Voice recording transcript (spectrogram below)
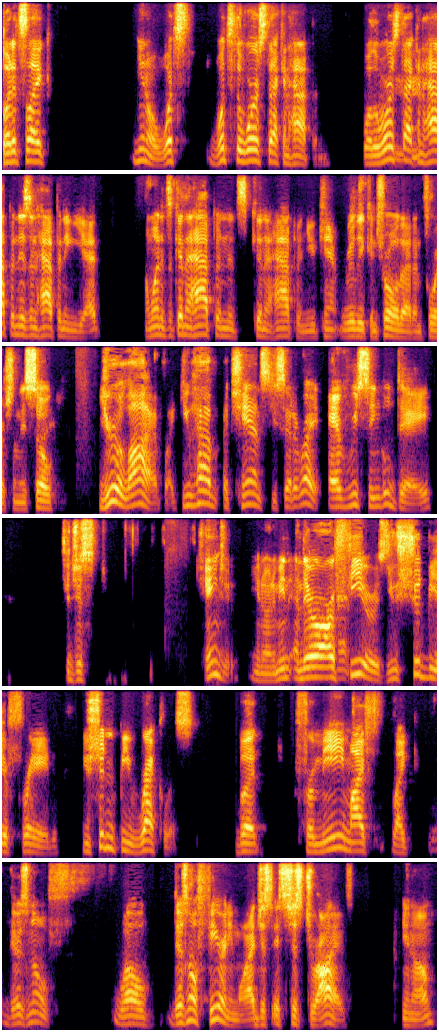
But it's like, you know, what's what's the worst that can happen? Well, the worst that Mhm. can happen isn't happening yet. And when it's going to happen, it's going to happen. You can't really control that, unfortunately. So you're alive. Like you have a chance, you said it right, every single day to just change it. You know what I mean? And there are fears. You should be afraid. You shouldn't be reckless. But for me, my like, there's no, well, there's no fear anymore. I just, it's just drive. You know.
